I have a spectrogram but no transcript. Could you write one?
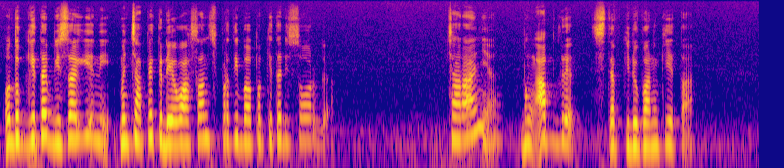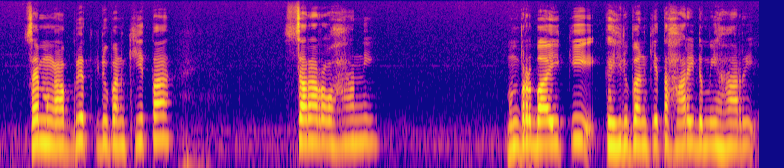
Untuk kita bisa gini, mencapai kedewasaan seperti Bapak kita di sorga. Caranya mengupgrade setiap kehidupan kita. Saya mengupgrade kehidupan kita secara rohani. Memperbaiki kehidupan kita hari demi hari.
